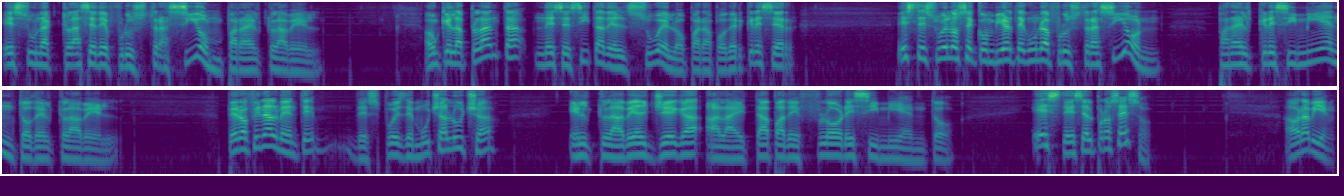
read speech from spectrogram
es una clase de frustración para el clavel. Aunque la planta necesita del suelo para poder crecer, este suelo se convierte en una frustración para el crecimiento del clavel. Pero finalmente, después de mucha lucha, el clavel llega a la etapa de florecimiento. Este es el proceso. Ahora bien,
